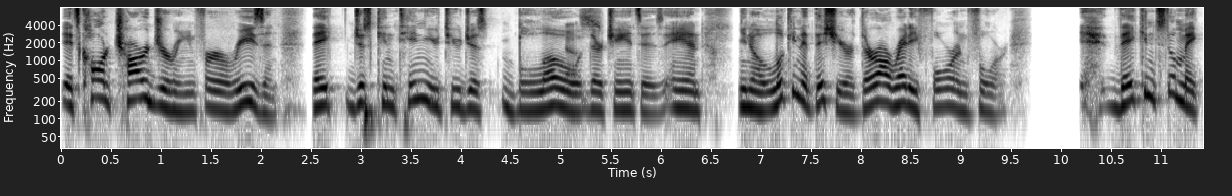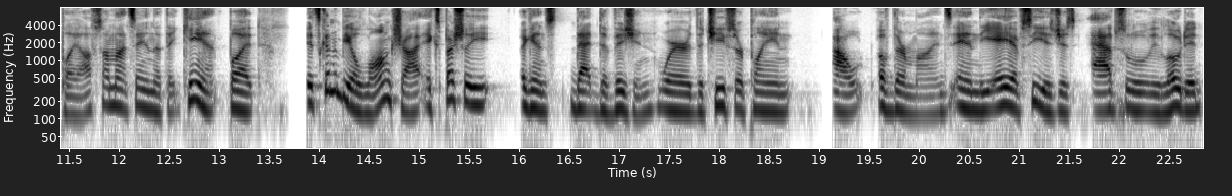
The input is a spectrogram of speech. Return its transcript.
it's called chargering for a reason. They just continue to just blow Yes. their chances. And you know looking at this year they're already four and four. They can still make playoffs. I'm not saying that they can't but it's going to be a long shot especially against that division where the chiefs are playing out of their minds and the afc is just absolutely loaded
